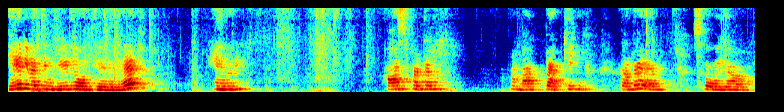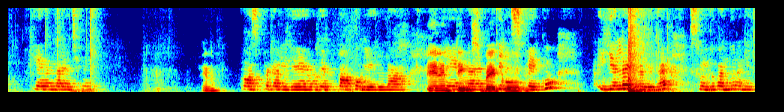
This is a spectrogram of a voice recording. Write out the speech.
ಏನು ಇವತ್ತಿನ ವಿಡಿಯೋ ಅಂತ ಹೇಳಿದ್ರೆ ಏನು ರೀ? ಹಾಸ್ಪಿಟಲ್ ಬ್ಯಾಕ್ ಪ್ಯಾಕಿಂಗ್ ಅಂದರೆ ಸೊ ಈಗ ಏನಂತಾರೆ ರಚನೆ ಏನು? ಹಾಸ್ಪಿಟಲ್ಗೆ ಮತ್ತು ಪಾಪುಗೆ ಎಲ್ಲ ಏನೇನ್ ಬೇಕು? ಬೇಕು? ಎಲ್ಲ ಇದರಲ್ಲಿದೆ. ಸೊ ಇದು ಬಂದು ನನಗೆ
